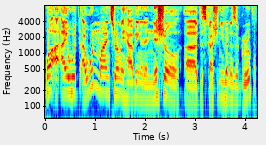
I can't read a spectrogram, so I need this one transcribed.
Well, I, I would I wouldn't mind certainly having an initial uh, discussion, even as a group,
